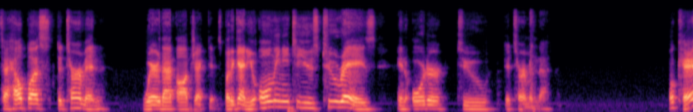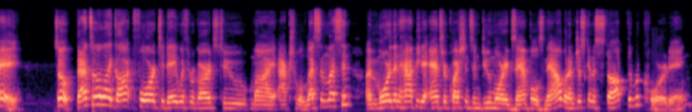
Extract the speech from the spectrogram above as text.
to help us determine where that object is. But again, you only need to use two rays in order to determine that. Okay, so that's all I got for today with regards to my actual lesson lesson. I'm more than happy to answer questions and do more examples now, but I'm just going to stop the recording.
